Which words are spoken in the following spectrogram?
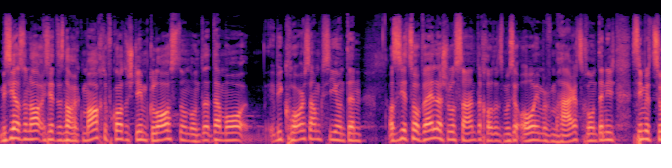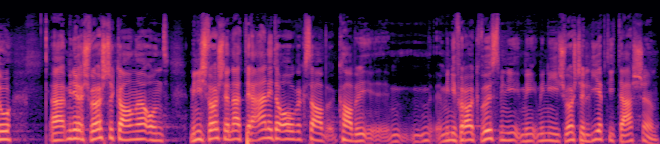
wir sind also nach, sie hat das nachher gemacht, auf Gottes Stimme gelassen und, und dann mal wie gehorsam gewesen. Und dann, also sie hat so wollen schlussendlich, oder, das muss ja auch immer vom Herzen kommen. Und dann sind wir zu äh, meiner Schwester gegangen und meine Schwester hat nicht Tränen in den Augen gehabt, weil meine Frau gewusst, meine, meine Schwester liebt die Tasche.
